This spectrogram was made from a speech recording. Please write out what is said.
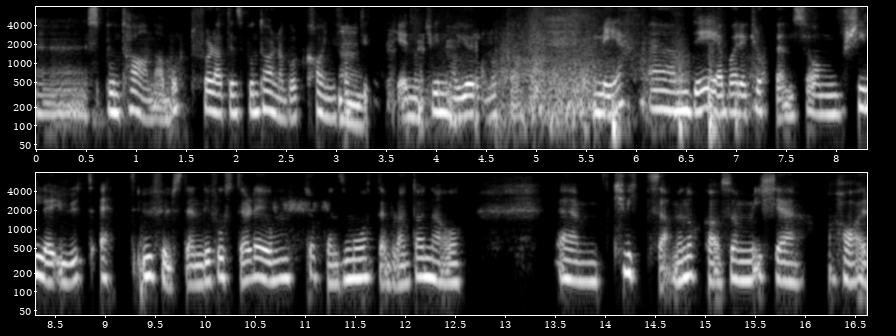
eh, spontanabort. For at en spontanabort kan mm. faktisk ikke noen kvinner gjøre noe med. Um, det er bare kroppen som skiller ut et ufullstendig foster. Det er jo kroppens måte bl.a. å um, kvitte seg med noe som ikke har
